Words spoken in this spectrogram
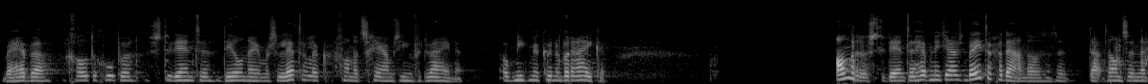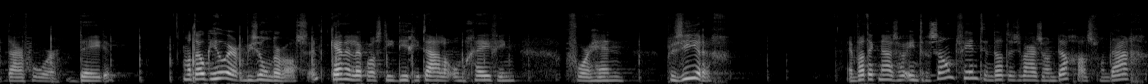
We hebben grote groepen studenten, deelnemers letterlijk van het scherm zien verdwijnen. Ook niet meer kunnen bereiken. Andere studenten hebben het juist beter gedaan dan ze, dan ze het daarvoor deden. Wat ook heel erg bijzonder was. En kennelijk was die digitale omgeving voor hen plezierig. En wat ik nou zo interessant vind, en dat is waar zo'n dag als vandaag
